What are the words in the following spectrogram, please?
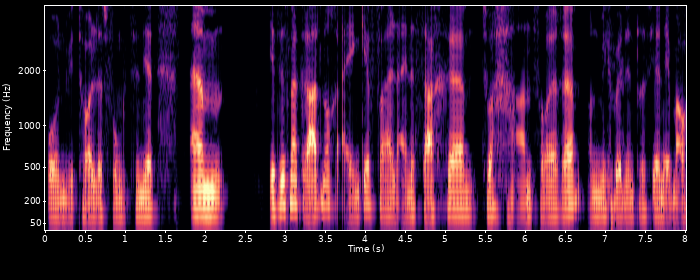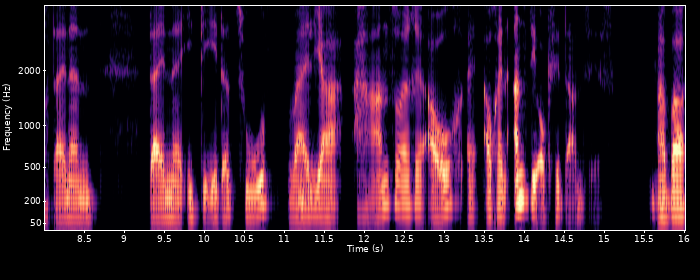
und wie toll das funktioniert. Ähm, jetzt ist mir gerade noch eingefallen, eine Sache zur Harnsäure und mich würde interessieren eben auch deinen, deine Idee dazu, weil ja Harnsäure auch, äh, auch ein Antioxidant ist. Aber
